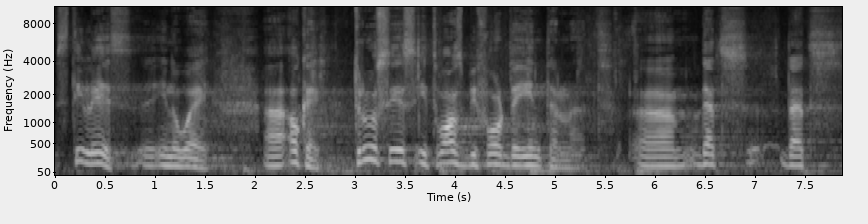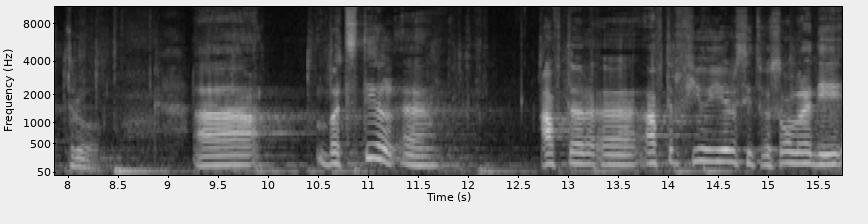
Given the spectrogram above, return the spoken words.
still is in a way. Uh, okay, truth is it was before the internet. Um, that's, that's true. Uh, but still, uh, after, uh, after a few years, it was already,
